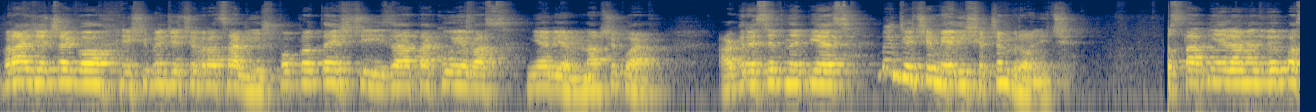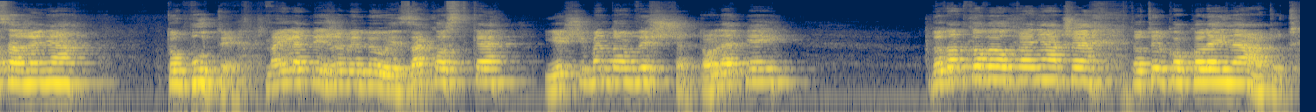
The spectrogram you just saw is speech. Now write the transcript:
W razie czego, jeśli będziecie wracali już po proteście i zaatakuje Was, nie wiem, na przykład agresywny pies, będziecie mieli się czym bronić. Ostatni element wyposażenia to buty. Najlepiej, żeby były za kostkę. Jeśli będą wyższe, to lepiej. Dodatkowe ochraniacze to tylko kolejny atut,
